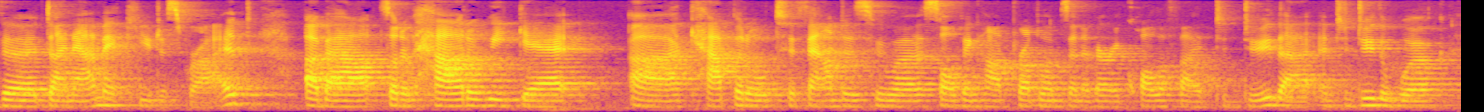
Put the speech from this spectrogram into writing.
the dynamic you described about sort of how do we get uh, capital to founders who are solving hard problems and are very qualified to do that and to do the work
